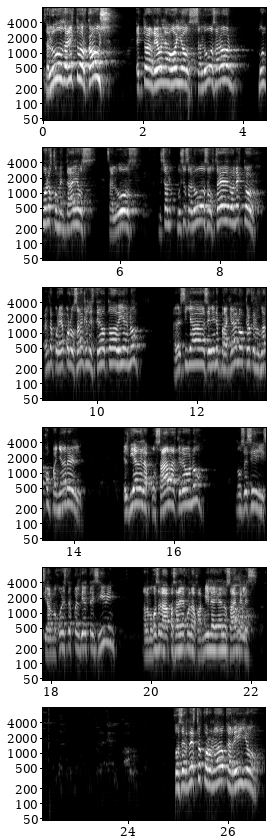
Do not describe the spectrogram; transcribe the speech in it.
Saludos, don Héctor, coach. Héctor Arriola Hoyos. Saludos, Aarón. Muy buenos comentarios. Saludos. Muchos, muchos saludos a usted, don Héctor. Anda por allá por Los Ángeles, creo todavía, ¿no? A ver si ya se viene para acá, ¿no? Creo que nos va a acompañar el, el día de la posada, creo, ¿no? No sé si, si a lo mejor está para el día de Thanksgiving. A lo mejor se la va a pasar ya con la familia allá en Los Ángeles. José Ernesto Coronado Carrillo.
